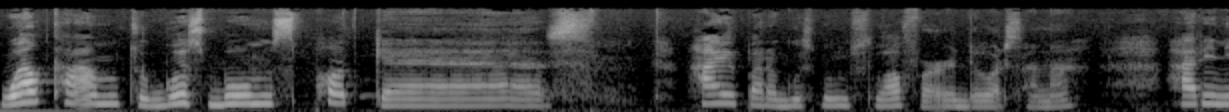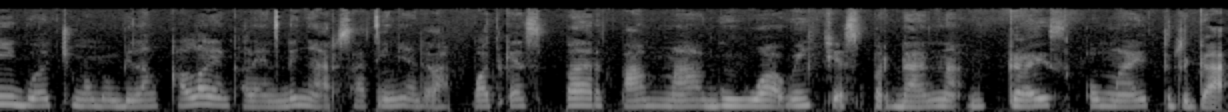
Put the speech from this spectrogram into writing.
Welcome to Goosebumps Podcast. Hai para Goosebumps lover di luar sana. Hari ini gue cuma mau bilang kalau yang kalian dengar saat ini adalah podcast pertama gue which is perdana. Guys oh my to the god.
